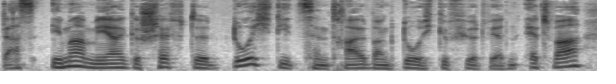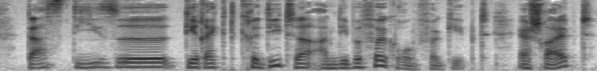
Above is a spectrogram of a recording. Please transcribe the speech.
dass immer mehr Geschäfte durch die Zentralbank durchgeführt werden, etwa dass diese direkt Kredite an die Bevölkerung vergibt. Er schreibt,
